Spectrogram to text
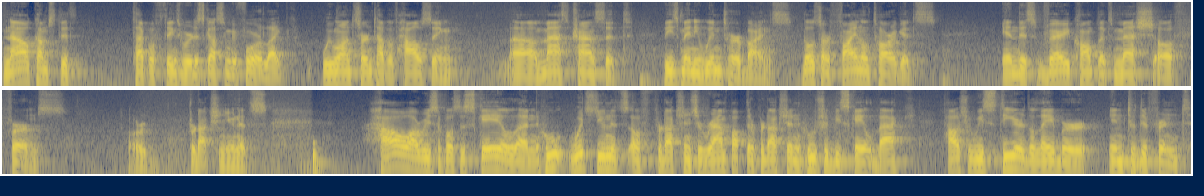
Now comes the type of things we were discussing before, like we want certain type of housing, uh, mass transit, these many wind turbines. Those are final targets in this very complex mesh of firms or production units. How are we supposed to scale and who, which units of production should ramp up their production? Who should be scaled back? How should we steer the labor into different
